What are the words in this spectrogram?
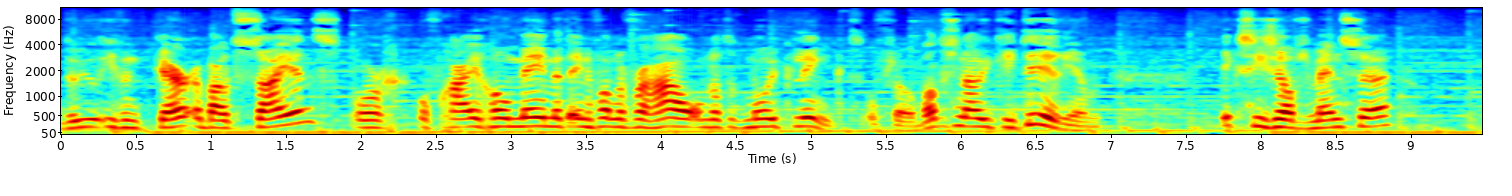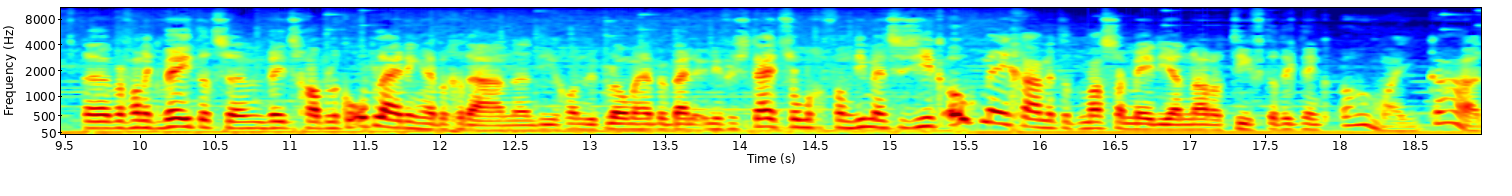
Do you even care about science? Of, ga je gewoon mee met een of ander verhaal omdat het mooi klinkt of zo? Wat is nou je criterium? Ik zie zelfs mensen uh, waarvan ik weet dat ze een wetenschappelijke opleiding hebben gedaan. en die gewoon een diploma hebben bij de universiteit. Sommige van die mensen zie ik ook meegaan met het massamedia narratief. Dat ik denk, oh my god.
